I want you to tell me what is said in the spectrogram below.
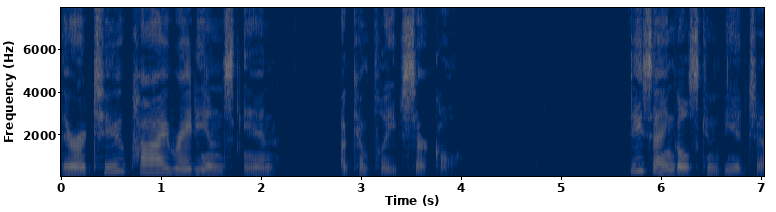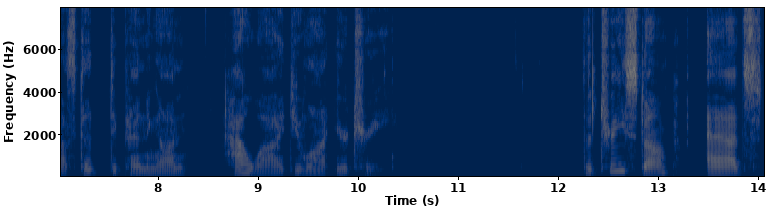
There are two pi radians in a complete circle. These angles can be adjusted depending on how wide you want your tree. The tree stump adds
